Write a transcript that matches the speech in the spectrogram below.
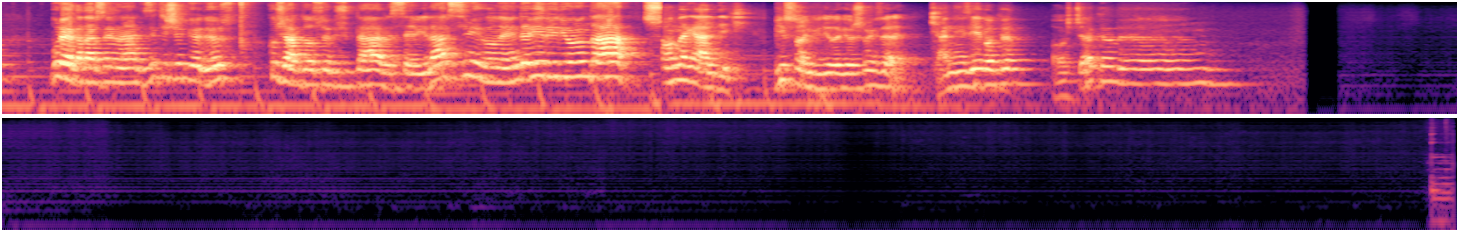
Buraya kadar seven herkese teşekkür ediyoruz. Kucak dolusu öpücükler ve sevgiler. Simigo'nun evinde bir videonun daha sonuna geldik. Bir sonraki videoda görüşmek üzere. Kendinize iyi bakın. Hoşçakalın.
